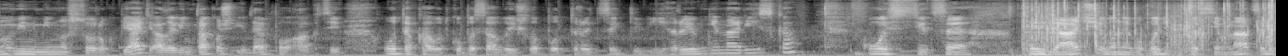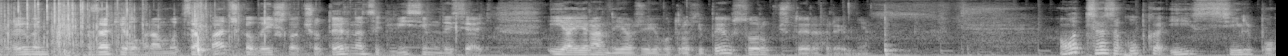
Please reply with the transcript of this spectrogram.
Ну, він мінус 45, але він також іде по акції. Отака от кобаса вийшла по 32 гривні нарізка. Кості це телячі, вони виходять по 17 гривень за кілограм. Оця пачка вийшла 14,80. І айран, я вже його трохи пив, 44 гривні. От це закупка із сільпо.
